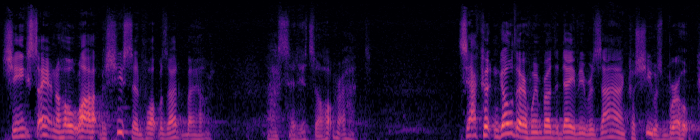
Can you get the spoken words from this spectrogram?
She ain't saying a whole lot, but she said, What was that about? I said, It's all right. See, I couldn't go there when Brother Davy resigned because she was broke.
